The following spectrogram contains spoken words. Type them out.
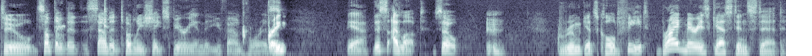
to something that sounded totally Shakespearean that you found for us. right? Yeah, this I loved. So, groom gets cold feet, bride marries guest instead.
